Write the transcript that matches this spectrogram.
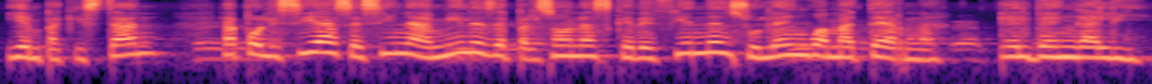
y en Pakistán, la policía asesina a miles de personas que defienden su lengua materna, el bengalí.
